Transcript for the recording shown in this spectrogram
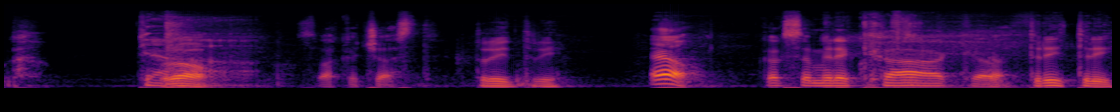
ga. Bravo. Svaka čast. 3-3. Evo, kako sam mi rekao. Kakav. 3-3.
